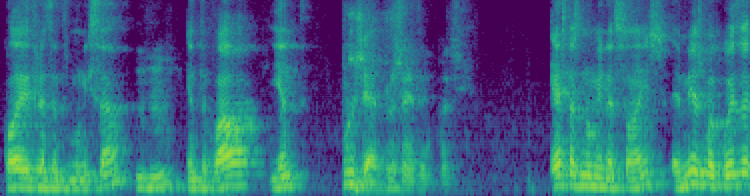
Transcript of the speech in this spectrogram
Qual é a diferença entre munição, Uhum. entre bala e entre projétil? Projétil, pois. Estas denominações, a mesma coisa,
